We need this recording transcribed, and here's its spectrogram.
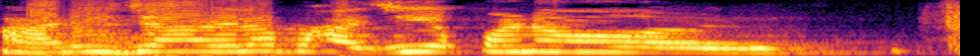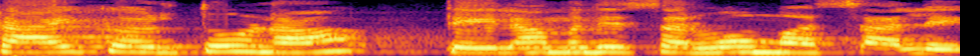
आणि ज्या वेळेला भाजी आपण फ्राय करतो ना तेलामध्ये सर्व मसाले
